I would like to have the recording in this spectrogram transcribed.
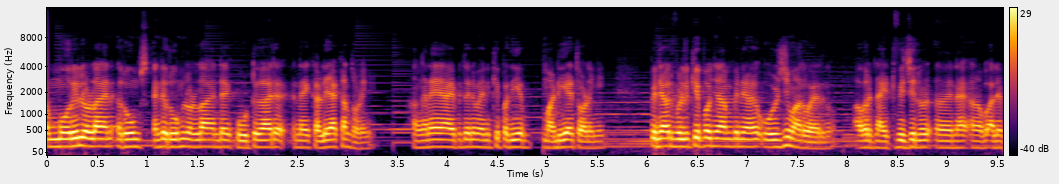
മുറിയിലുള്ള റൂംസ് എന്റെ റൂമിലുള്ള എന്റെ കൂട്ടുകാർ എന്നെ കളിയാക്കാൻ തുടങ്ങി. അങ്ങനെ ആയപ്പോഴത്തേനും എനിക്ക് പതിയെ മടിയായി തുടങ്ങി. പിന്നെ അവർ വിളിക്കുമ്പോൾ ഞാൻ പിന്നെ ഒഴിഞ്ഞു മാറുമായിരുന്നു. അവർ നൈറ്റ് വിജിൽ അല്ലെ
